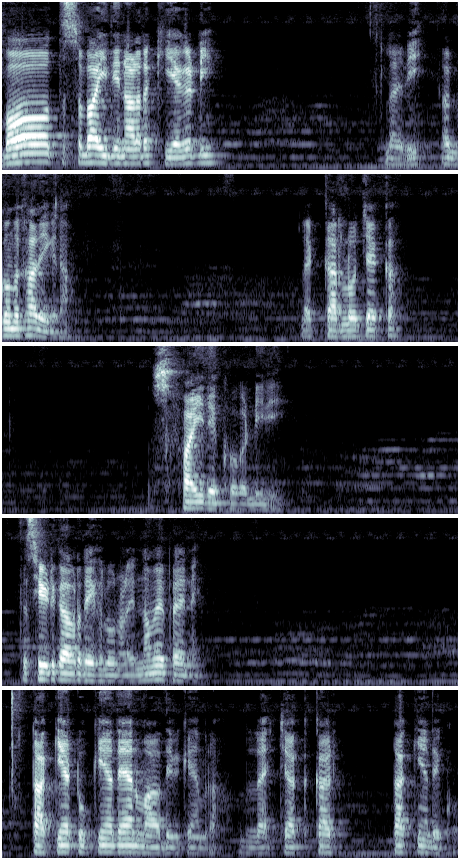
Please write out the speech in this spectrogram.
ਬਹੁਤ ਸਫ਼ਾਈ ਦੇ ਨਾਲ ਰੱਖੀ ਹੈ ਗੱਡੀ। ਲੈ ਵੀ, ਅੱਗੋਂ ਦਿਖਾ ਦੇ ਕਰਾਂ। ਲੈ ਕਰ ਲੋ ਚੈੱਕ। ਸਫ਼ਾਈ ਦੇਖੋ ਗੱਡੀ ਦੀ। ਤੇ ਸੀਟ ਕਵਰ ਦੇਖ ਲਓ ਨਾਲੇ, ਨਵੇਂ ਪਏ ਨੇ। ਟਾਕੀਆਂ ਟੁਕੀਆਂ ਤੇ ਐਨ ਮਾਰਦੇ ਵੀ ਕੈਮਰਾ। ਲੈ, ਚੈੱਕ ਕਰ। ਟਾਕੀਆਂ ਦੇਖੋ।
